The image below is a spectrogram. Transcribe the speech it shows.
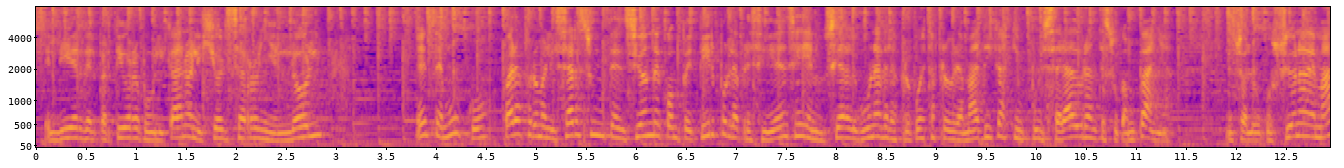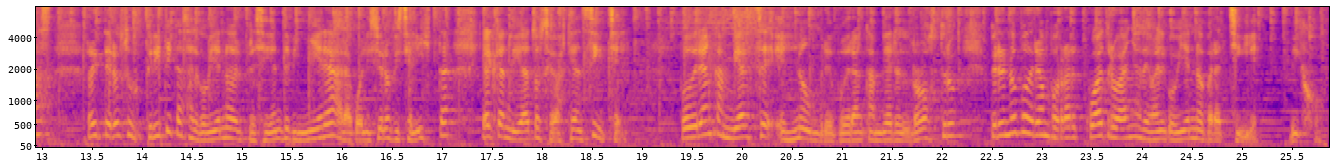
El líder del Partido Republicano eligió el Cerro Ñelol en Temuco para formalizar su intención de competir por la presidencia y anunciar algunas de las propuestas programáticas que impulsará durante su campaña. En su alocución, además, reiteró sus críticas al gobierno del presidente Piñera, a la coalición oficialista y al candidato Sebastián Sichel. Podrán cambiarse el nombre, podrán cambiar el rostro, pero no podrán borrar cuatro años de mal gobierno para Chile, dijo.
